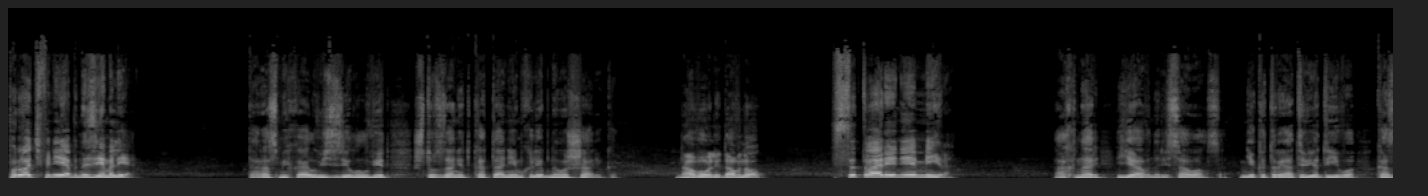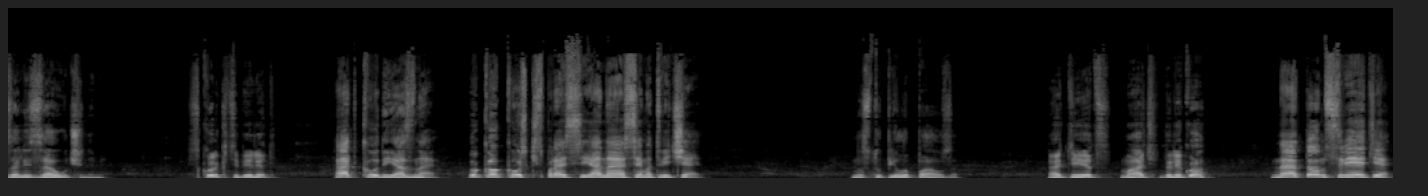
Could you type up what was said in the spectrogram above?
«Против неба на земле!» Тарас Михайлович сделал вид, что занят катанием хлебного шарика. «На воле давно?» «С сотворением мира». Ахнарь явно рисовался. Некоторые ответы его казались заученными. «Сколько тебе лет?» «Откуда я знаю? У кукушки спроси, она всем отвечает». Наступила пауза. «Отец, мать далеко?» «На том свете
